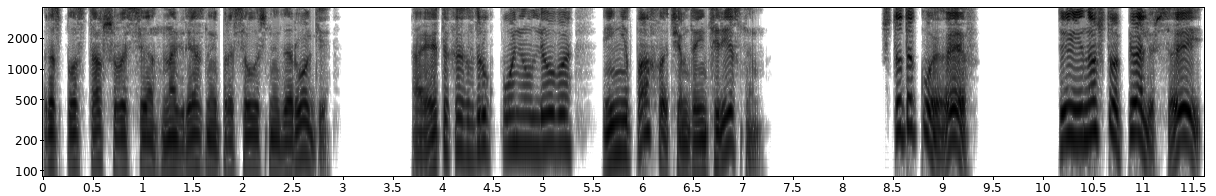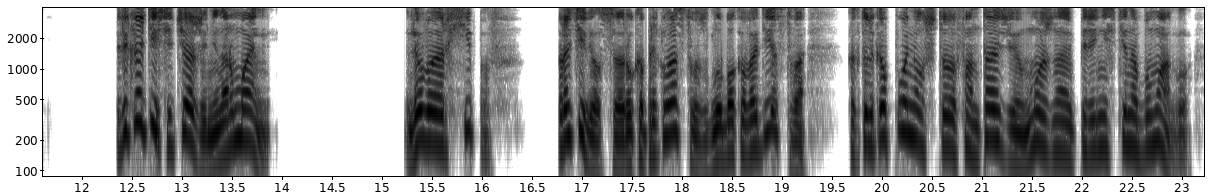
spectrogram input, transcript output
распластавшегося на грязной проселочной дороге. А это, как вдруг понял Лева, и не пахло чем-то интересным. — Что такое, Эв? Ты на что пялишься, эй? Прекрати сейчас же, ненормальный. Лева Архипов противился рукоприкладству с глубокого детства, как только понял, что фантазию можно перенести на бумагу —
